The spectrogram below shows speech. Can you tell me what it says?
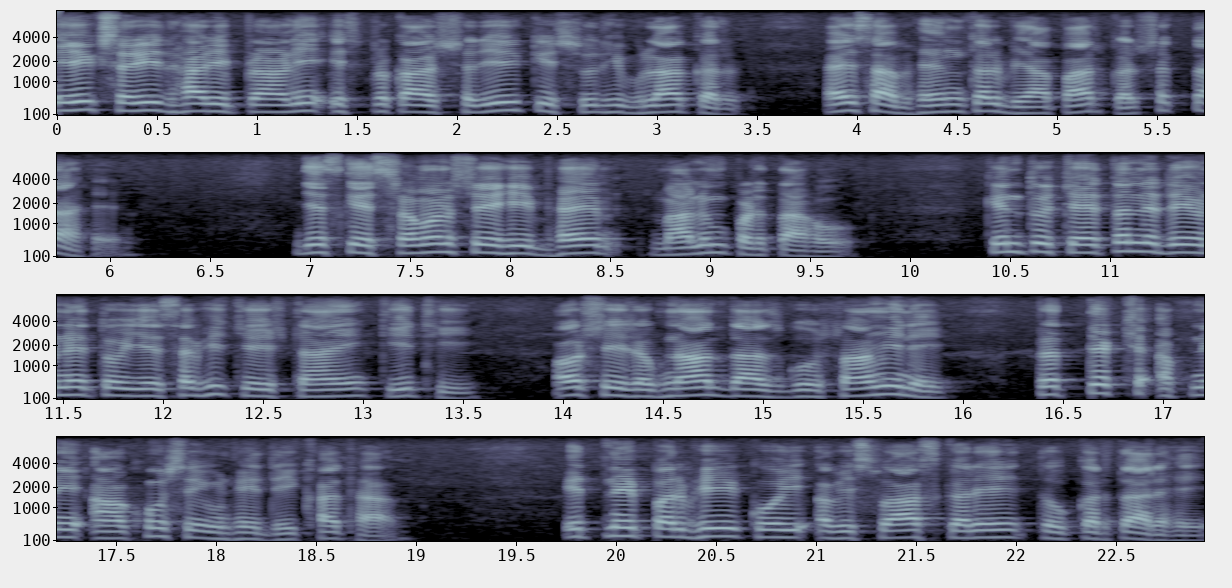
एक शरीरधारी प्राणी इस प्रकार शरीर की सुधि भुलाकर ऐसा भयंकर व्यापार कर सकता है? जिसके श्रवण से ही भय मालूम पड़ता हो। किंतु चैतन्य देव ने तो ये सभी चेष्टाएँ की थी और श्री रघुनाथ दास गोस्वामी ने प्रत्यक्ष अपनी आँखों से उन्हें देखा था। इतने पर भी कोई अविश्वास करे तो करता रहे।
